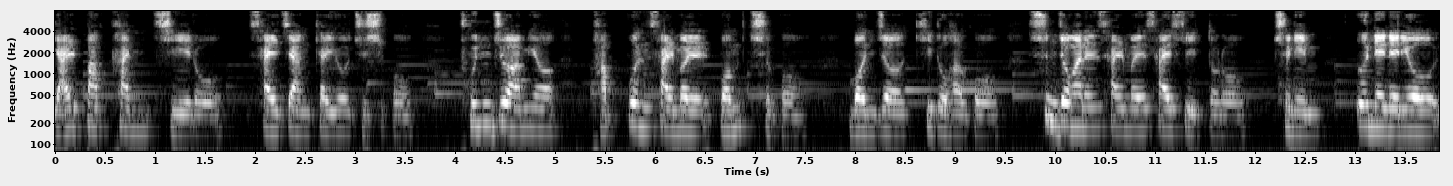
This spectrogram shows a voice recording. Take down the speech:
얄팍한 지혜로 살지 않게 하여 주시고 분주하며 바쁜 삶을 멈추고 먼저 기도하고 순종하는 삶을 살 수 있도록 주님 은혜 내려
